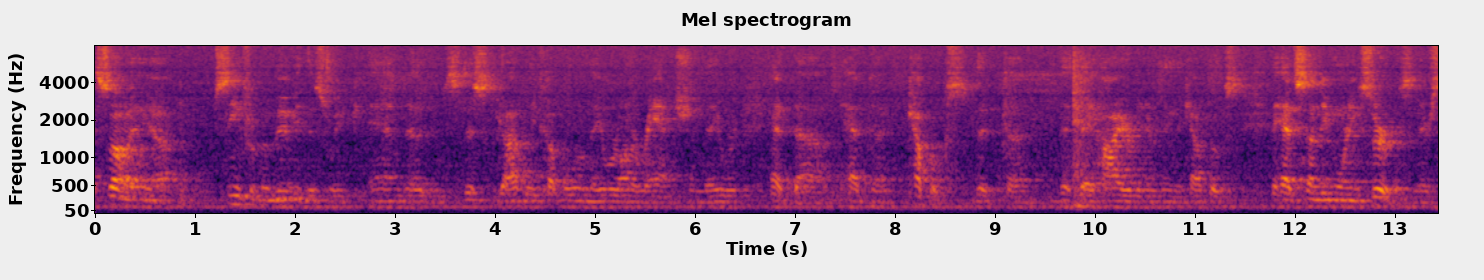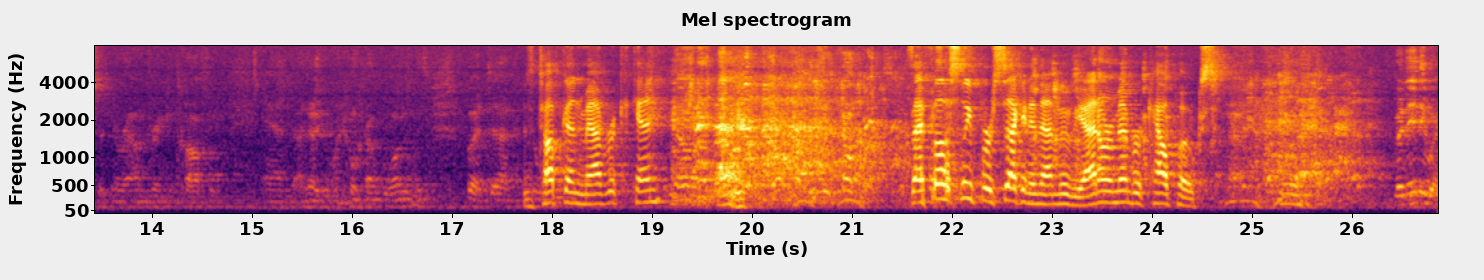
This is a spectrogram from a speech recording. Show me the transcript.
I saw a uh, scene from a movie this week, and uh, it was this godly couple, and they were on a ranch, and they were had uh, had uh, cowpokes that uh, that they hired and everything. The cowpokes they had Sunday morning service, and they're sitting around drinking coffee. And I know you weren't where I'm going with this, but. uh, Is Top Gun Maverick, Ken? No. It's a couple. 'Cause I fell asleep for a second in that movie. I don't remember cowpokes. But anyway,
